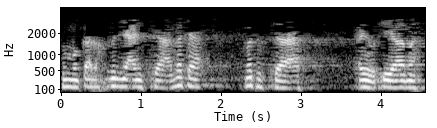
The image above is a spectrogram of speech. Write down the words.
ثم قال أخبرني عن الساعة. متى؟ متى الساعة؟ أي القيامة؟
